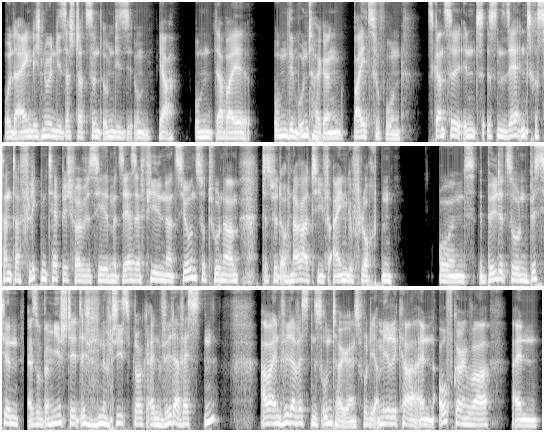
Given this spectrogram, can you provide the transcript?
und eigentlich nur in dieser Stadt sind, um diese, um, ja, um dabei, um dem Untergang beizuwohnen. Das Ganze ist ein sehr interessanter Flickenteppich, weil wir es hier mit sehr, sehr vielen Nationen zu tun haben. Das wird auch narrativ eingeflochten und bildet so ein bisschen, also bei mir steht im Notizblock ein wilder Westen, aber ein wilder Westen des Untergangs, wo die Amerika ein Aufgang war, ein,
